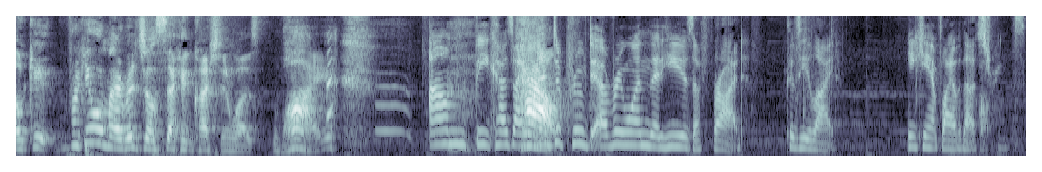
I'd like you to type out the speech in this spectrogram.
Okay, forget what my original second question was. Why? Um, because I How? wanted to prove to everyone that he is a fraud. Because he lied. He can't fly without strings.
